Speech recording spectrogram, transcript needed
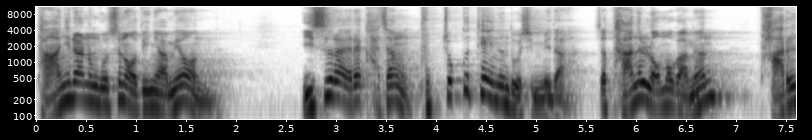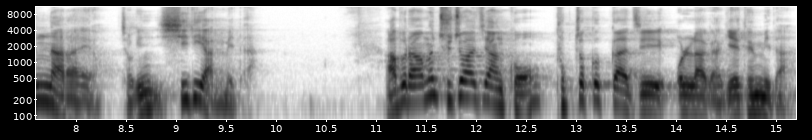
단이라는 곳은 어디냐면 이스라엘의 가장 북쪽 끝에 있는 도시입니다. 저 단을 넘어가면 다른 나라예요. 저긴 시리아입니다. 아브라함은 주저하지 않고 북쪽 끝까지 올라가게 됩니다.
